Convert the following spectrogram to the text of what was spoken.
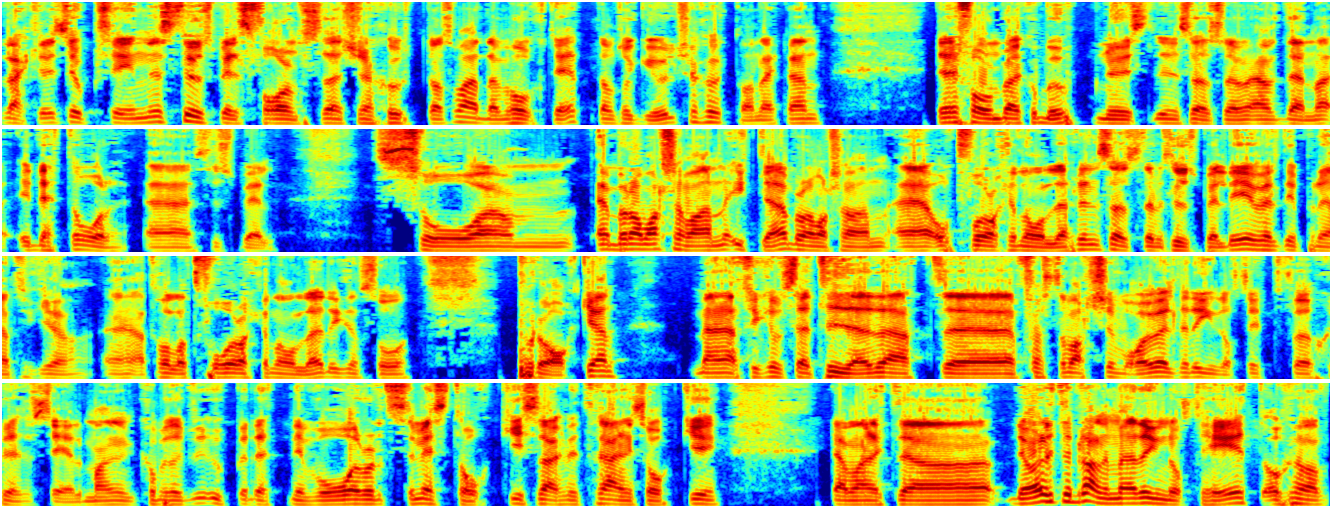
verkligen visar upp sin slutspelsform sedan 2017 som han hade med HT1. De tog guld 2017. Verkligen. Den formen börjar komma upp nu i Linus Lundström denna, i detta år, eh, slutspel. Så um, en bra match han vann, ytterligare en bra match han vann eh, och två raka nollor för Linus Lundström i slutspel. Det är väldigt imponerande tycker jag. Eh, att hålla två raka nollor liksom så på raken. Men jag tycker som tidigare att eh, första matchen var ju väldigt ringrostigt för Skellefteås del. Man kom upp i rätt nivå, det var lite semesterhockey, så lite träningshockey. Där man lite, det var lite blandning med ringrostighet och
